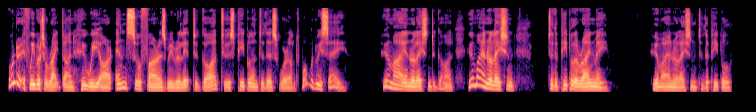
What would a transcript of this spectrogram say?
wonder if we were to write down who we are insofar as we relate to God, to his people, and to this world, what would we say? Who am I in relation to God? Who am I in relation to the people around me? Who am I in relation to the people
